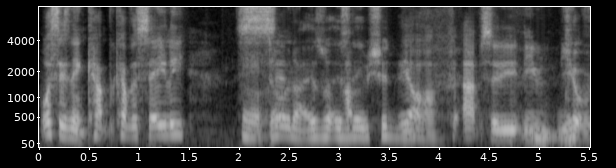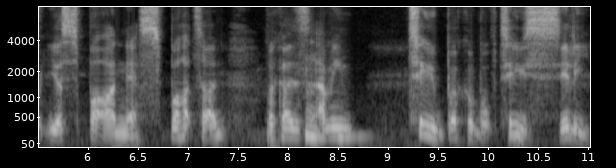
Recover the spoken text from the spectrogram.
what's his name? Cab- Kabasele. Oh, sent- Donut is what his uh, name should be. Yeah, absolutely. You're you're spot on there, spot on. Because I mean, two bookable, two silly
